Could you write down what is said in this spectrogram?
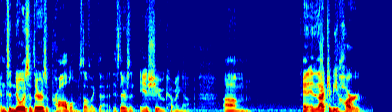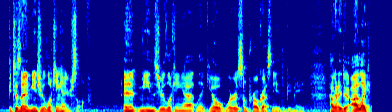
And to notice if there is a problem, stuff like that. If there's an issue coming up. Um and, and that can be hard because then it means you're looking at yourself and it means you're looking at like yo where is some progress needed to be made? How can i do it? i like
